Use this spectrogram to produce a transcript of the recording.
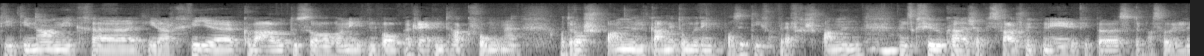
die Dynamiken, Hierarchien, Gewalt und so, die ich irgendwo erregend habe gefunden. Oder auch spannend, gar nicht unbedingt positiv, aber einfach spannend. Mhm. Und das Gefühl gehabt, es ist etwas falsch mit mir, ich bin böse oder was auch immer.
